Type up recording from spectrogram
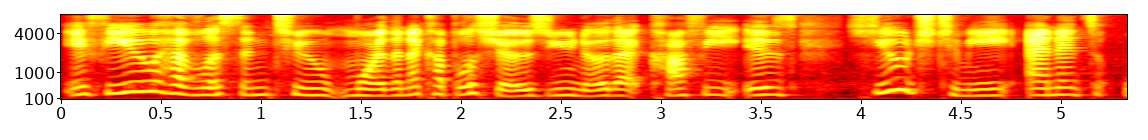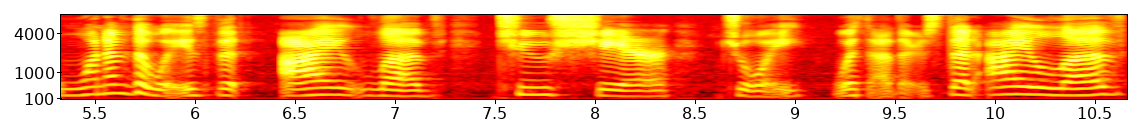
if you have listened to more than a couple of shows, you know that coffee is huge to me, and it's one of the ways that I love to share joy with others. That I love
